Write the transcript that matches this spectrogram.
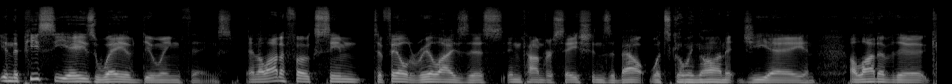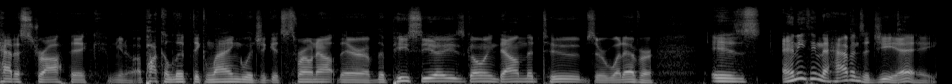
in the PCA's way of doing things, and a lot of folks seem to fail to realize this in conversations about what's going on at GA and a lot of the catastrophic, you know, apocalyptic language that gets thrown out there of the PCA's going down the tubes or whatever, is anything that happens at GA,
